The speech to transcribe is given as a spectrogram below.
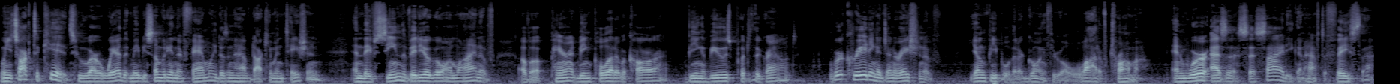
When you talk to kids who are aware that maybe somebody in their family doesn't have documentation and they've seen the video go online of of a parent being pulled out of a car, being abused, put to the ground, we're creating a generation of young people that are going through a lot of trauma. And we're, as a society, going to have to face that.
